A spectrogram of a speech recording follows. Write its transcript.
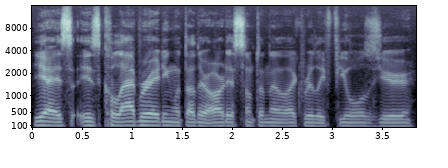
Yeah, is is collaborating with other artists something that like really fuels your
